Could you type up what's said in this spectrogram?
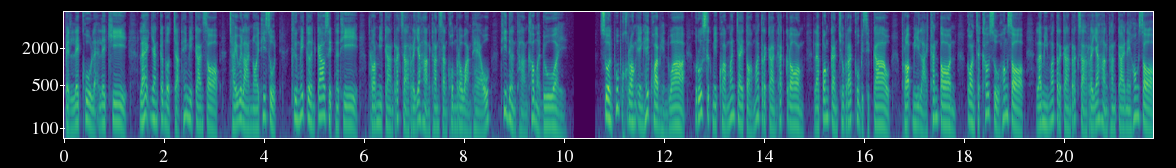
เป็นเลขคู่และเลขคี่ และยังกำหนดจัดให้มีการสอบ ใช้เวลาน้อยที่สุด คือไม่เกิน 90 นาที เพราะมีการรักษาระยะห่างทางสังคมระหว่างแถวที่เดินทางเข้ามาด้วย ส่วนผู้ปกครองเองให้ความเห็นว่ารู้สึกมีความมั่นใจต่อมาตรการคัดกรอง และป้องกันเชื้อรัโควิด -19 เพราะมีหลายขั้นตอนก่อนจะเข้าสู่ห้องสอบ และมีมาตรการรักษาระยะห่างทางกายในห้องสอบ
